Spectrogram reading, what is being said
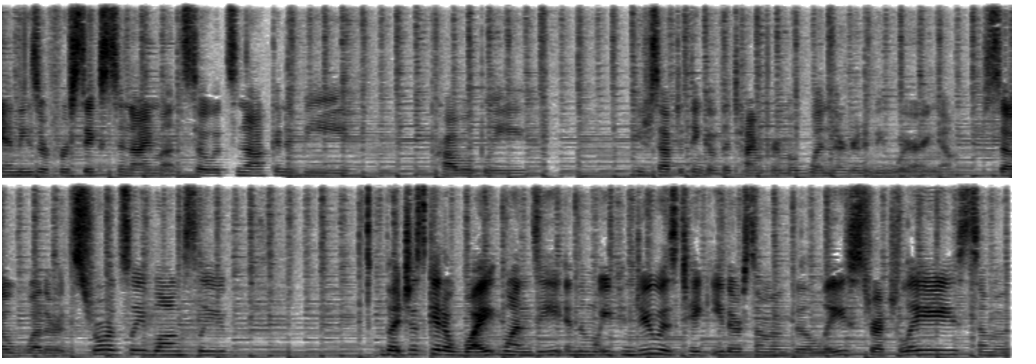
and these are for six to nine months, so it's not going to be probably. You just have to think of the time frame of when they're going to be wearing them. So whether it's short sleeve, long sleeve, but just get a white onesie and then what you can do is take either some of the lace stretch lace some of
